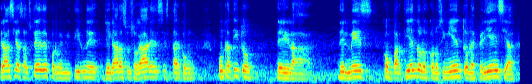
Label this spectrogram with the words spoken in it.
Gracias a ustedes por permitirme llegar a sus hogares, estar con un ratito del mes compartiendo los conocimientos, la experiencia,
